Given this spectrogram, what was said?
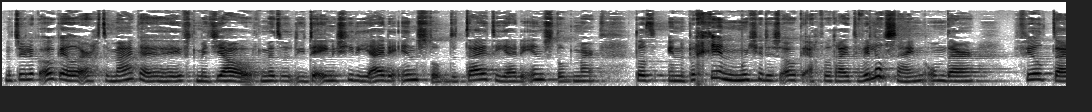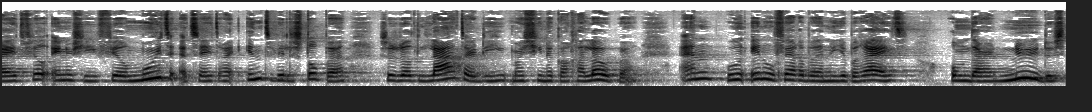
natuurlijk ook heel erg te maken heeft met jou, met de energie die jij erin stopt, de tijd die jij erin stopt. Maar dat in het begin moet je dus ook echt bereidwillig zijn om daar veel tijd, veel energie, veel moeite, et cetera, in te willen stoppen, zodat later die machine kan gaan lopen. En hoe, in hoeverre ben je bereid om daar nu dus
